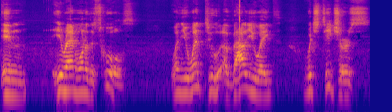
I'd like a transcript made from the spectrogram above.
in he ran one of the schools. When you went to evaluate which teachers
